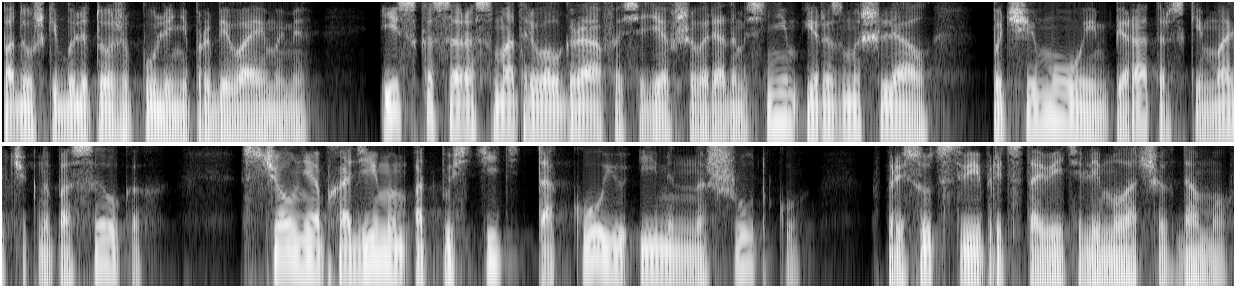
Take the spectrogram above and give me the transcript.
подушки были тоже пули непробиваемыми, искоса рассматривал графа, сидевшего рядом с ним, и размышлял, почему императорский мальчик на посылках счел необходимым отпустить такую именно шутку, присутствии представителей младших домов.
